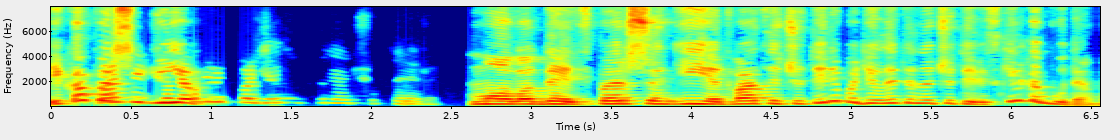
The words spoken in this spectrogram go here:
Яка перша дія? 24 поділити на 4. Молодець. Перша дія 24 поділити на 4. Скільки буде?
